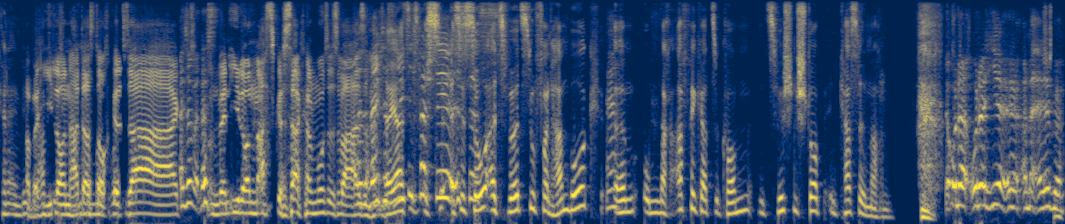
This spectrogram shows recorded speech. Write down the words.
Keine Aber ich Elon hat das doch drunter- gesagt. Also das- Und wenn Elon Musk gesagt hat, dann muss es wahr Also wenn sein. ich das Naja, es richtig ist, verstehe, es, ist so, als würdest du von Hamburg, Ja. ähm, um nach Afrika zu kommen, einen Zwischenstopp in Kassel machen. Oder, oder hier äh, an der Elbe.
